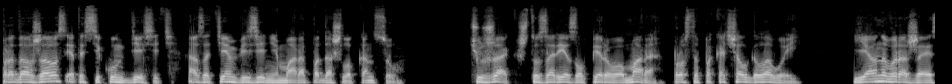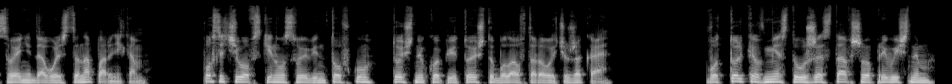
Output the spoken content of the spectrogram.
Продолжалось это секунд десять, а затем везение Мара подошло к концу. Чужак, что зарезал первого Мара, просто покачал головой, явно выражая свое недовольство напарником, после чего вскинул свою винтовку, точную копию той, что была у второго чужака. Вот только вместо уже ставшего привычным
